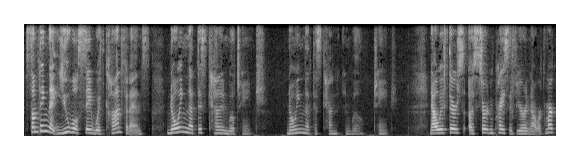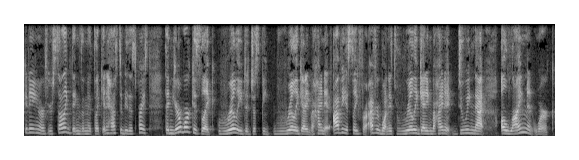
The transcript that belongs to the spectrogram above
something that you will say with confidence, knowing that this can and will change, knowing that this can and will change. Now, if there's a certain price, if you're in network marketing or if you're selling things and it's like it has to be this price, then your work is like really to just be really getting behind it. Obviously, for everyone, it's really getting behind it, doing that alignment work.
